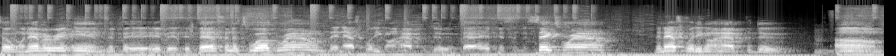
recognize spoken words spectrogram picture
to whenever it ends. If, it, if, if that's in the 12th round, then that's what he's gonna have to do. If, that, if it's in the sixth round, then that's what he's gonna have to do. Um,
